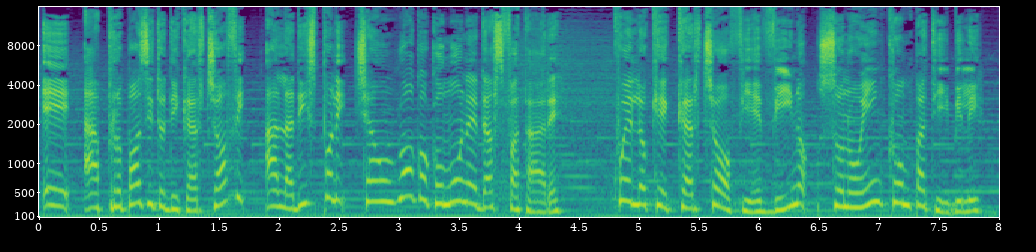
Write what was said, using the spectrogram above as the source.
E a proposito di carciofi, alla Dispoli c'è un luogo comune da sfatare. Quello che carciofi e vino sono incompatibili.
